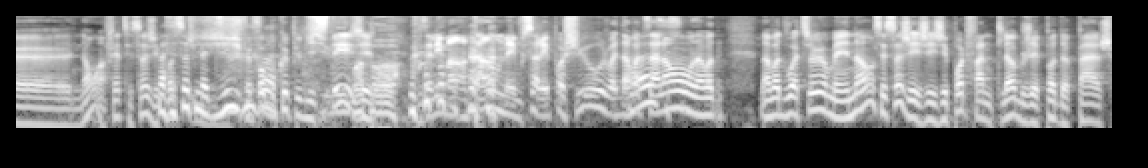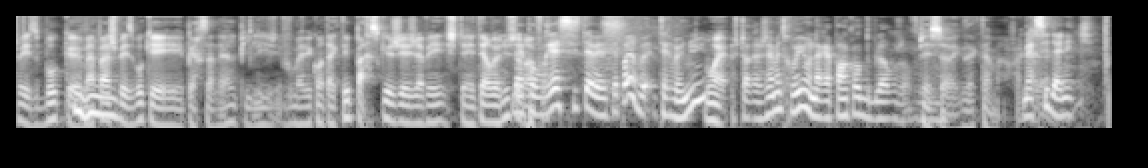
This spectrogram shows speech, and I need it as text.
Euh, non, en fait, c'est ça. J'ai Ben, pas, c'est ça, je me dis, Je fais pas ça. beaucoup de publicité. Vous allez m'entendre, mais vous saurez pas je suis où. Je vais être dans Ouais, votre salon, ou dans votre, dans votre voiture. Mais non, c'est ça. J'ai, pas de fan club. J'ai pas de page Facebook. Ma Mhm. page Facebook est personnelle. Puis les- vous m'avez contacté parce que j'avais, j'étais intervenu sur Mais pour vrai, si t'avais t'étais pas intervenu, Ouais. je t'aurais jamais trouvé, on n'aurait pas encore de doubleur aujourd'hui. C'est ça, exactement. Fait que, Merci, Danick.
